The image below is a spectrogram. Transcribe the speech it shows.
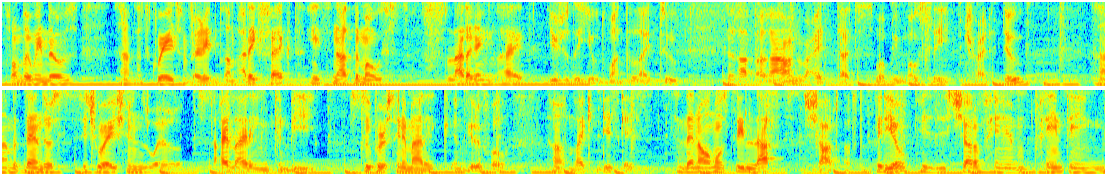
from the windows. Um, that creates a very dramatic effect. It's not the most flattering light. Usually you'd want the light to wrap around, right? That's what we mostly try to do. Um, but then there's situations where side lighting can be super cinematic and beautiful, um, like in this case. And then almost the last shot of the video is this shot of him painting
